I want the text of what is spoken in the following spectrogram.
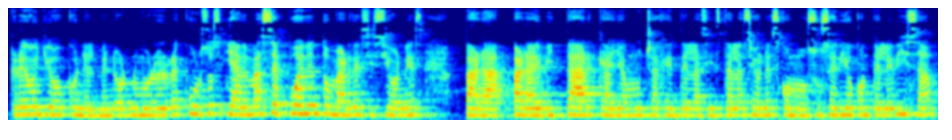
creo yo, con el menor número de recursos y además se pueden tomar decisiones para, para, evitar que haya mucha gente en las instalaciones, como sucedió con Televisa,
